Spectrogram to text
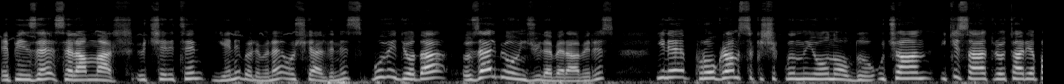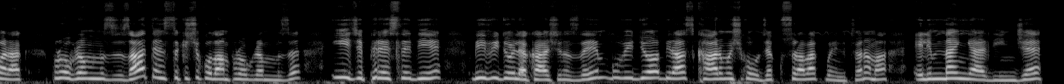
Hepinize selamlar. 3 Şerit'in yeni bölümüne hoş geldiniz. Bu videoda özel bir oyuncuyla beraberiz. Yine program sıkışıklığının yoğun olduğu, uçağın 2 saat rötar yaparak programımızı, zaten sıkışık olan programımızı iyice preslediği bir videoyla karşınızdayım. Bu video biraz karmaşık olacak kusura bakmayın lütfen ama elimden geldiğince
